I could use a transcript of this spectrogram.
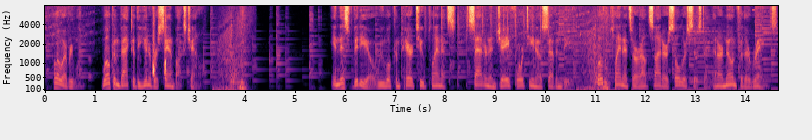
Hello everyone. Welcome back to the Universe Sandbox channel. In this video we will compare two planets, Saturn and J1407b. Both planets are outside our solar system and are known for their rings.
